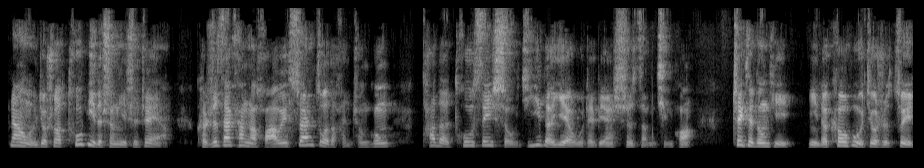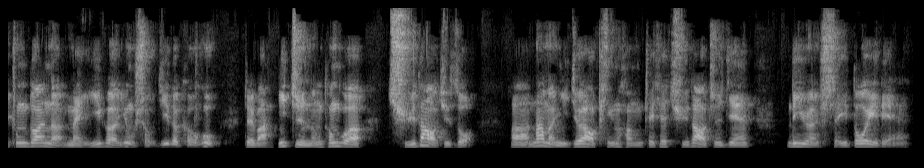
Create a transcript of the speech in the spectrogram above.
那我们就说 to B 的生意是这样。可是再看看华为，虽然做的很成功，它的 to C 手机的业务这边是怎么情况？这些东西，你的客户就是最终端的每一个用手机的客户，对吧？你只能通过渠道去做啊，那么你就要平衡这些渠道之间。利润谁多一点，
